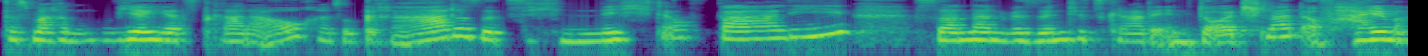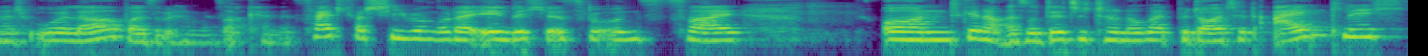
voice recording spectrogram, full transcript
das machen wir jetzt gerade auch. Also gerade sitze ich nicht auf Bali, sondern wir sind jetzt gerade in Deutschland auf Heimaturlaub. Also wir haben jetzt auch keine Zeitverschiebung oder ähnliches für uns zwei. Und genau, also Digital Nomad bedeutet eigentlich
